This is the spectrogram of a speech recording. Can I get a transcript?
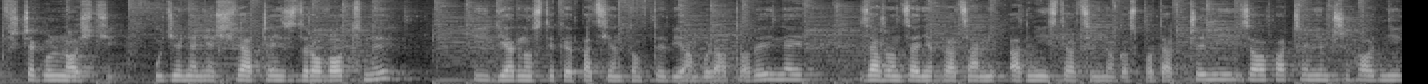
w szczególności udzielanie świadczeń zdrowotnych i diagnostykę pacjentom w trybie ambulatoryjnej, zarządzanie pracami administracyjno-gospodarczymi, zaopatrzeniem przychodni,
